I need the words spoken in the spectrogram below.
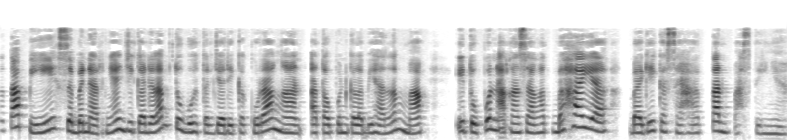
Tetapi sebenarnya jika dalam tubuh terjadi kekurangan ataupun kelebihan lemak, itu pun akan sangat bahaya bagi kesehatan pastinya.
